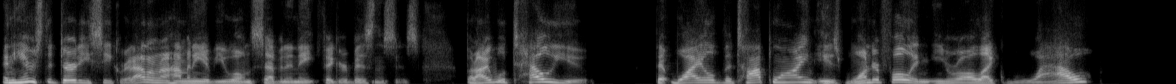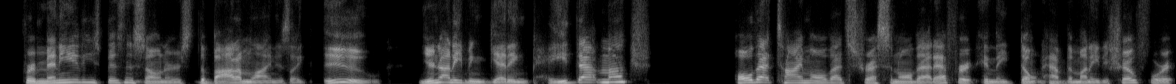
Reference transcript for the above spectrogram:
And here's the dirty secret I don't know how many of you own seven and eight figure businesses, but I will tell you that while the top line is wonderful and you're all like, wow, for many of these business owners, the bottom line is like, ooh, you're not even getting paid that much all that time, all that stress, and all that effort, and they don't have the money to show for it.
